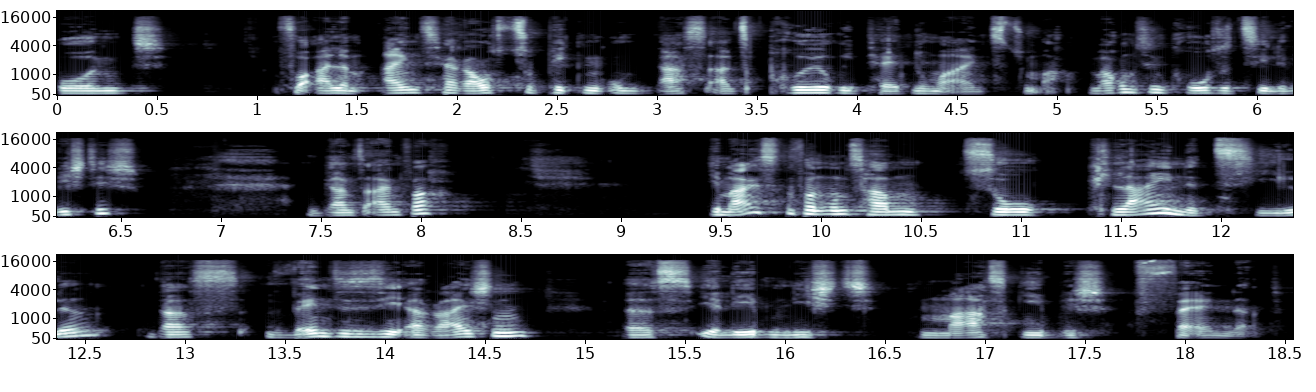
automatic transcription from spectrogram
und vor allem eins herauszupicken, um das als Priorität Nummer eins zu machen. Warum sind große Ziele wichtig? Ganz einfach. Die meisten von uns haben so kleine Ziele, dass wenn sie sie erreichen, es ihr Leben nicht maßgeblich verändert.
